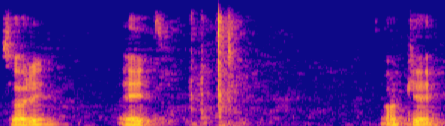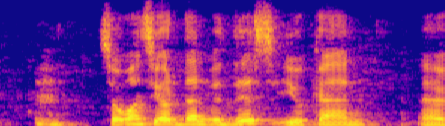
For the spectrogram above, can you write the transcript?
sorry 8 okay. So once you are done with this you can uh,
